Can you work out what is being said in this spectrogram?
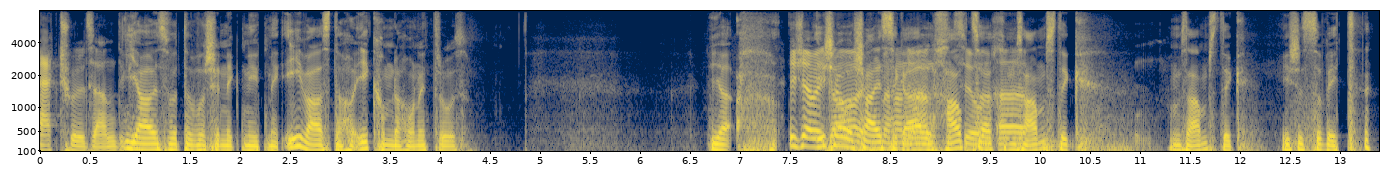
Actual Sendungen. Ja, es wird da wahrscheinlich nichts mehr. Ich weiß da, ich komme da auch nicht raus. Ja, Ist ja ist auch scheißegal. Hauptsache am Endstation. Samstag. Am Samstag ist es soweit.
